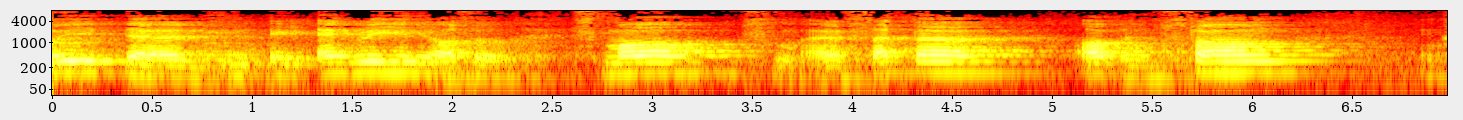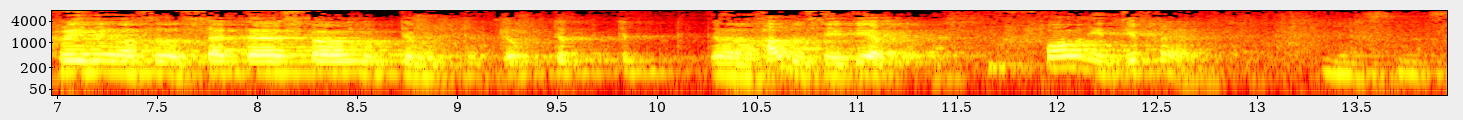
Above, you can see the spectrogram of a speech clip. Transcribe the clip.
way the angry also small, sm- uh, subtle, or strong, craving also subtle, strong. The, the, the, how to say they are form is different. Yes, yes.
